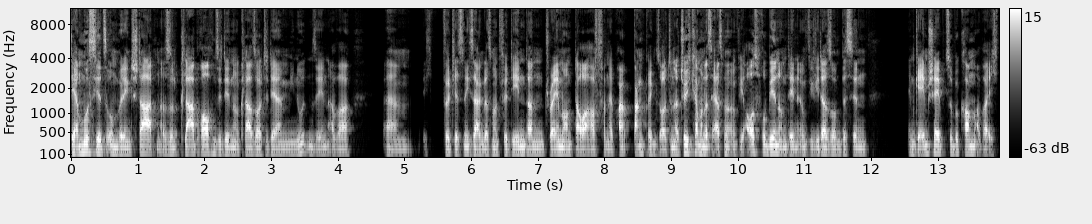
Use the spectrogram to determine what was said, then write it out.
der muss jetzt unbedingt starten. Also klar brauchen sie den und klar sollte der Minuten sehen, aber Ähm, ich würde jetzt nicht sagen, dass man für den dann Draymond dauerhaft von der Bank bringen sollte. Natürlich kann man das erstmal irgendwie ausprobieren, um den irgendwie wieder so ein bisschen in Game Shape zu bekommen, aber ich,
